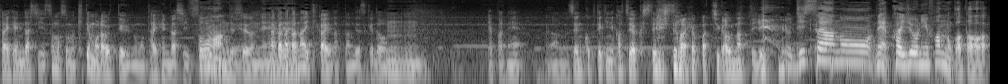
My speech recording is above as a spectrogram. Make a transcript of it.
大変だしそもそも来てもらうっていうのも大変だしそうなんですよね。なかなかない機会だったんですけど、うんうん。やっぱねあの全国的に活躍してる人はやっぱ違うなっていう。実際あのね会場にファンの方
